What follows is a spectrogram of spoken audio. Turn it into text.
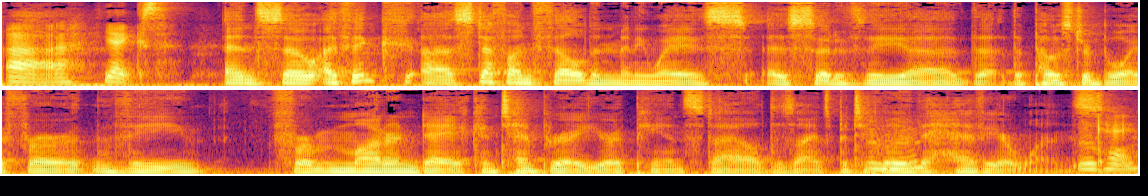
Uh, yikes. And so I think uh, Stefan Feld, in many ways, is sort of the, uh, the the poster boy for the for modern day contemporary European style designs, particularly the heavier ones. Okay.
